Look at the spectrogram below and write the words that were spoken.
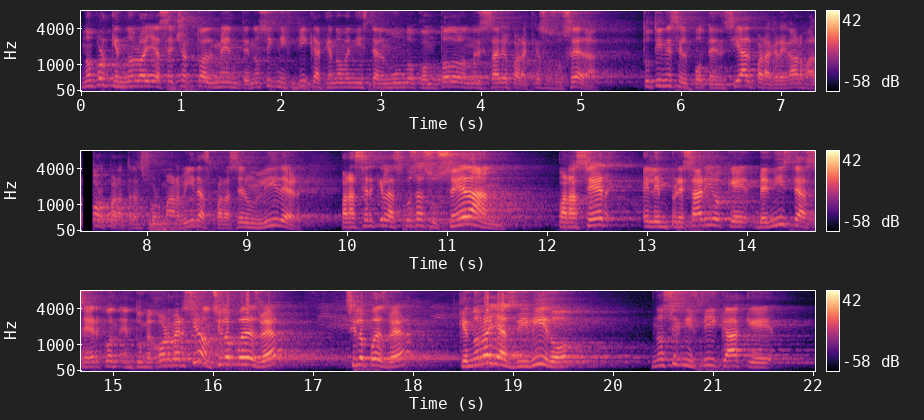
No porque no lo hayas hecho actualmente, no significa que no viniste al mundo con todo lo necesario para que eso suceda. Tú tienes el potencial para agregar valor, para transformar vidas, para ser un líder, para hacer que las cosas sucedan, para ser el empresario que veniste a ser en tu mejor versión. ¿Sí lo puedes ver? ¿Sí lo puedes ver? Que no lo hayas vivido no significa que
